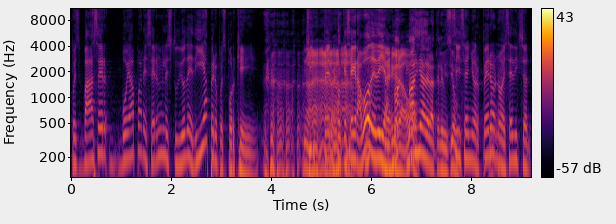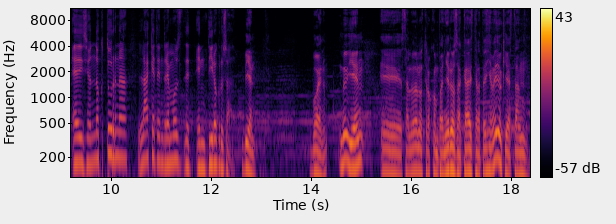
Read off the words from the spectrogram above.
pues va a ser, voy a aparecer en el estudio de día, pero pues porque... sí, pero porque se grabó de día. Grabó. magia de la televisión. Sí, señor, pero no, es edición, edición nocturna la que tendremos de- en tiro cruzado. Bien. Bueno, muy bien. Eh, saludo a nuestros compañeros acá de Estrategia Medio que ya están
